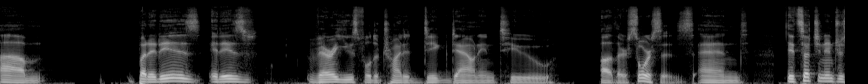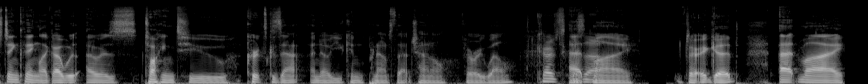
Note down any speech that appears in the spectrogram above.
Um, but it is it is very useful to try to dig down into other sources, and it's such an interesting thing. Like I I was talking to Kurzgesagt. I know you can pronounce that channel very well Kurt's at my very good at my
